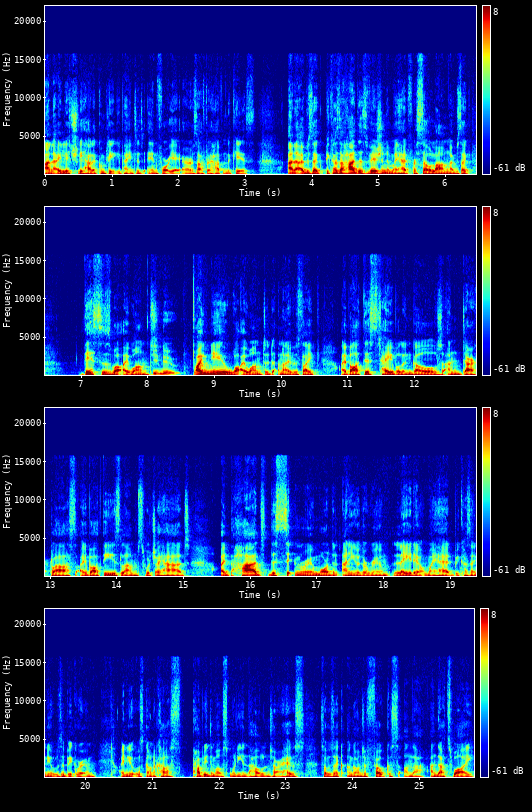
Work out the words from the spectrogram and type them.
and I literally had it completely painted in 48 hours after having the keys. And I was like, because I had this vision in my head for so long, I was like, this is what I want. You knew. I knew what I wanted, and I was like, I bought this table in gold and dark glass. I bought these lamps, which I had. I had the sitting room more than any other room laid out in my head because I knew it was a big room. I knew it was going to cost probably the most money in the whole entire house. So I was like, I'm going to focus on that. And that's why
